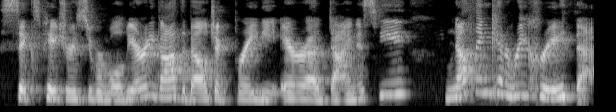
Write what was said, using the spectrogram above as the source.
six patriots super bowls we already got the belichick brady era dynasty. Nothing can recreate that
